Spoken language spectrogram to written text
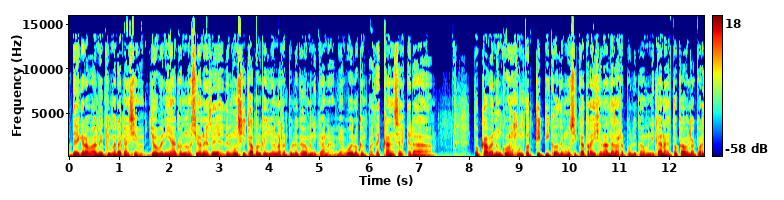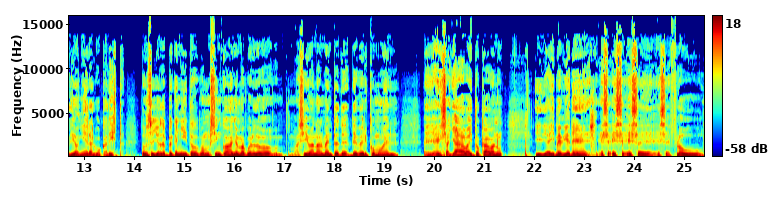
de grabar mi primera canción. Yo venía con nociones de, de música porque yo en la República Dominicana, mi abuelo, que en paz descanse, era tocaba en un conjunto típico de música tradicional de la República Dominicana. Él tocaba el acordeón y era el vocalista. Entonces yo de pequeñito, con cinco años, me acuerdo así banalmente de, ver cómo él eh, ensayaba y tocaba, ¿no? Y de ahí me viene ese, ese, ese, ese flow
